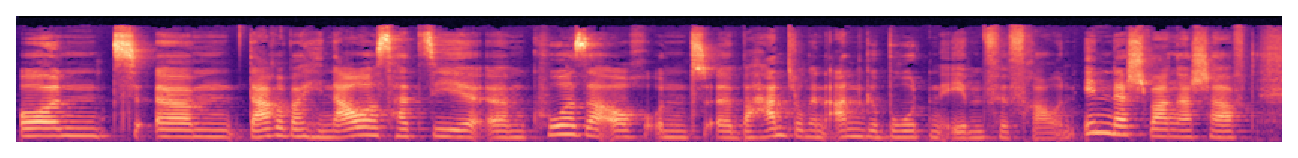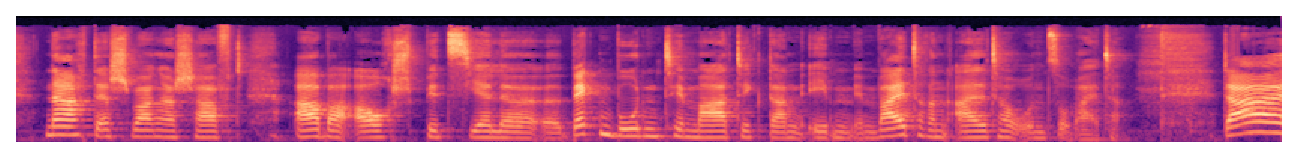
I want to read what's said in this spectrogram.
Und ähm, darüber hinaus hat sie ähm, Kurse auch und äh, Behandlungen angeboten, eben für Frauen in der Schwangerschaft, nach der Schwangerschaft, aber auch spezielle äh, Beckenbodenthematik dann eben im weiteren Alter und so weiter. Da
